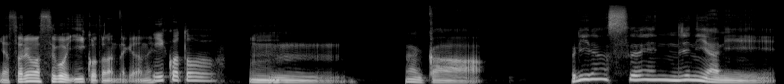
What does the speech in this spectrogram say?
いや、それはすごいいいことなんだけどう、いね。いこと。う。うんん。なんか、フリーランスエンジニアに、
